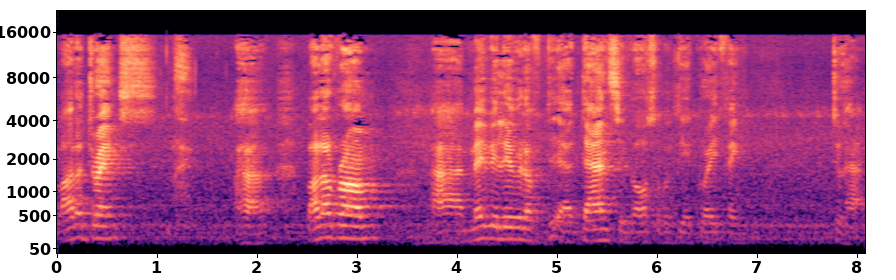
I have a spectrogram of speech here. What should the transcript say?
a lot of drinks, uh, a lot of rum, and maybe a little bit of uh, dancing also would be a great thing to have.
